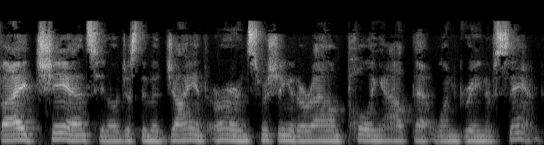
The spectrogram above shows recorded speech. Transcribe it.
by chance, you know, just in a giant urn, swishing it around, pulling out that one grain of sand.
